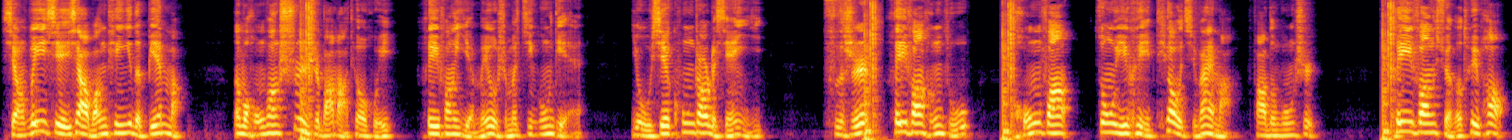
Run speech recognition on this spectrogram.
想威胁一下王天一的边马。那么红方顺势把马跳回，黑方也没有什么进攻点，有些空招的嫌疑。此时黑方横卒，红方终于可以跳起外马发动攻势。黑方选择退炮，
